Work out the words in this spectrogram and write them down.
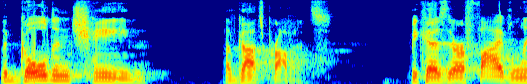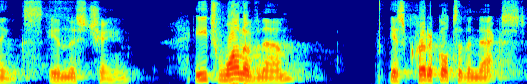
the golden chain of God's providence because there are five links in this chain. Each one of them is critical to the next.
